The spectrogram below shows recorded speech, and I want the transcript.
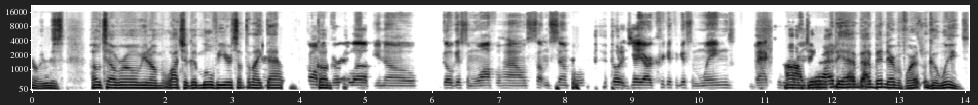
know, just hotel room. You know, watch a good movie or something like that. Call, call my girl up. You know go get some Waffle House, something simple. go to JR Cricket to get some wings. Back to the oh, JR, yeah, I've been there before. That's some good wings.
